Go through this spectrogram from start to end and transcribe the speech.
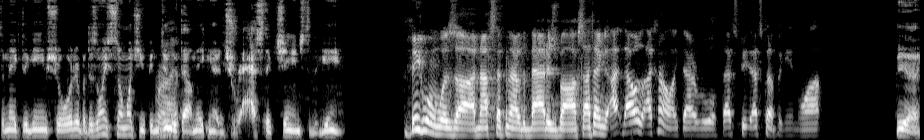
to make the game shorter, but there's only so much you can do without making a drastic change to the game. The big one was uh, not stepping out of the batter's box. I think I, that was I kind of like that rule. That's that sped up the game a lot. Yeah.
